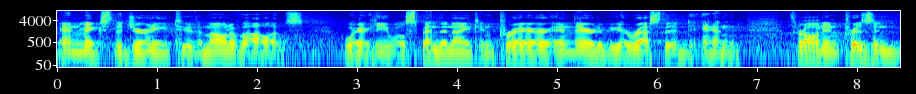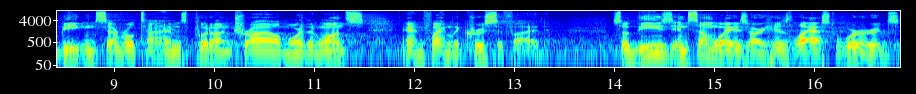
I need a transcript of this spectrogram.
and makes the journey to the Mount of Olives, where he will spend the night in prayer and there to be arrested and thrown in prison, beaten several times, put on trial more than once, and finally crucified. So these, in some ways, are his last words,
